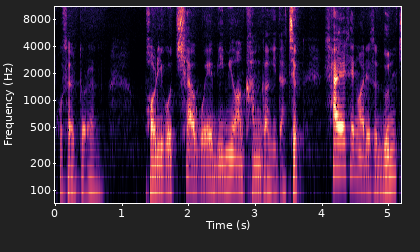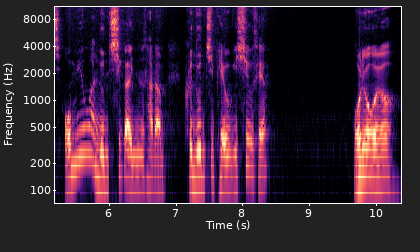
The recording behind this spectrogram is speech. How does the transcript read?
보살도라는 버리고 취하고의 미묘한 감각이다. 즉 사회생활에서 눈치 오묘한 눈치가 있는 사람 그 눈치 배우기 쉬우세요? 어려워요.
